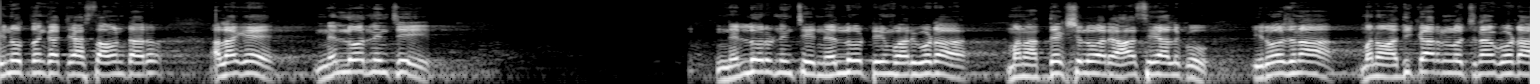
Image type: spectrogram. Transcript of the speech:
వినూత్నంగా చేస్తూ ఉంటారు. అలాగే నెల్లూరు నుంచి నెల్లూరు నుంచి నెల్లూరు టీం వారు కూడా మన అధ్యక్షుల వారి ఆశయాలకు ఈ రోజున మనం అధికారంలో వచ్చినా కూడా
